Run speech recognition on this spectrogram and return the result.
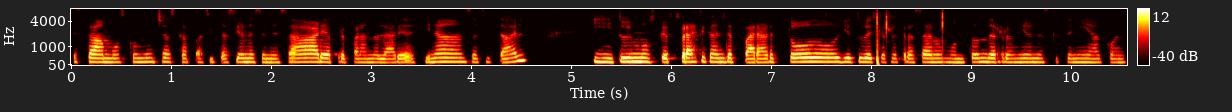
estábamos con muchas capacitaciones en esa área, preparando el área de finanzas y tal, y tuvimos que prácticamente parar todo, yo tuve que retrasar un montón de reuniones que tenía con,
